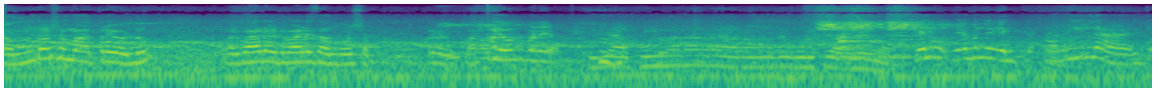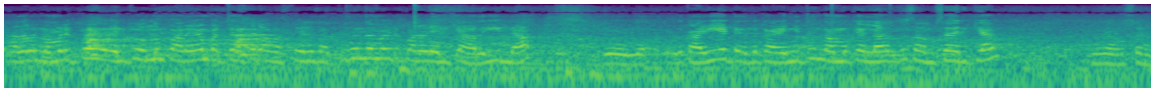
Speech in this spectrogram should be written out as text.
സന്തോഷം മാത്രമേ ഉള്ളൂ. ഒരുപാട് ഒരുപാട് സന്തോഷം. അത്രേ ഉള്ളൂ ബാക്കി നമുക്ക് പറയാം. ഈ അഖിൽമാരാരുടെ ആരോപണത്തെ കുറിച്ച് അറിയുന്നു ഞാൻ ഞാൻ പറഞ്ഞ എനിക്ക് അറിയില്ല. എനിക്ക് അത് നമ്മളിപ്പോ എനിക്കൊന്നും പറയാൻ പറ്റാത്തൊരവസ്ഥയിൽ സത്യസന്ധമായിട്ട് പറയാൻ എനിക്ക് അറിയില്ല കഴിയട്ടെ. ഇത് കഴിഞ്ഞിട്ട് നമുക്ക് എല്ലാവർക്കും സംസാരിക്കാം. അവസരം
